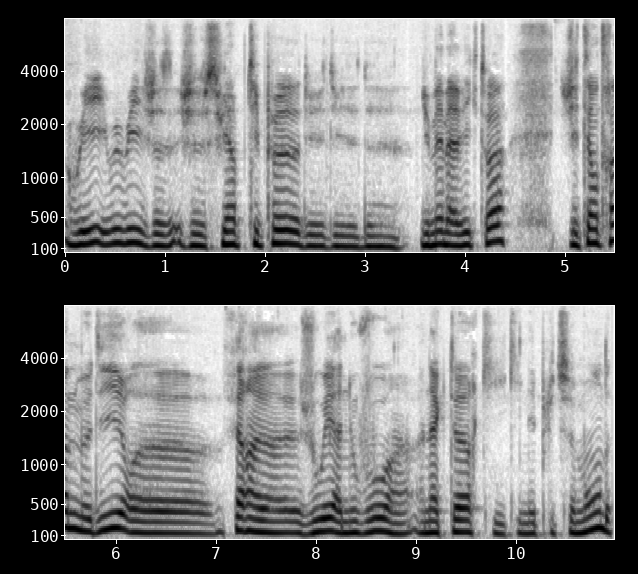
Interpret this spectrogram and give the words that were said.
Oui, oui, oui, je, suis un petit peu du, même avis que toi. J'étais en train de me dire, euh, faire jouer à nouveau un, acteur qui n'est plus de ce monde,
